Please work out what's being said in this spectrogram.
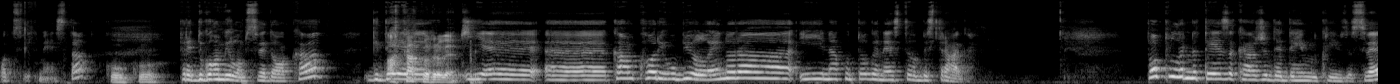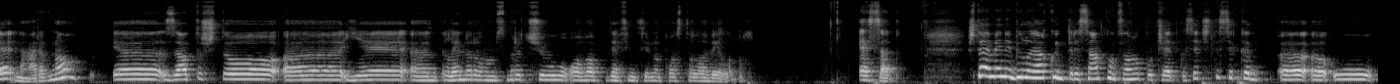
od svih mesta, Kuku. pred gomilom svedoka, gde A kako drugačije? je e, Karl Corey ubio Lenora i nakon toga nestao bez traga. Popularna teza kaže da je Damon kriv za sve, naravno, e, zato što e, je e, Lenorovom smrću ova definitivno postala available. E sad, šta je meni bilo jako interesantno od samog početka? Sjećate se kad uh, uh, u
